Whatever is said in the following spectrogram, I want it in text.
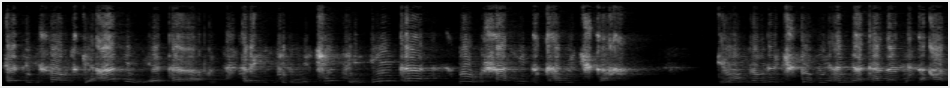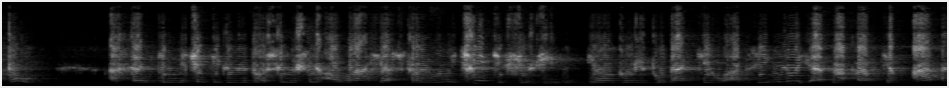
Это исламский алим, это строитель мечети, и это ну, шахид в кавычках. И он говорит, чтобы они оказались аду. Строитель мечети говорит, о Всевышний Аллах, я строил мечети всю жизнь. И он говорит, удайте его об землю и направьте в ад,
